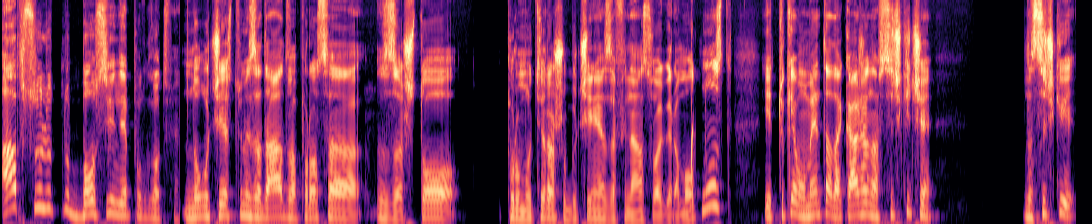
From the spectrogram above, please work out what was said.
абсолютно боси и неподготвени. Много често ми задават въпроса защо промотираш обучение за финансова грамотност. И тук е момента да кажа на всички, че на всички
